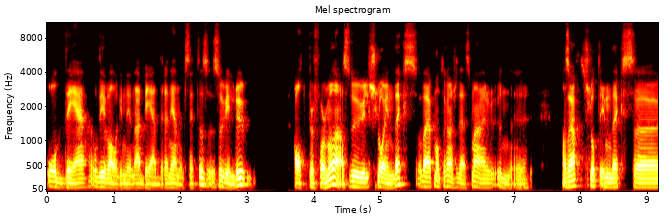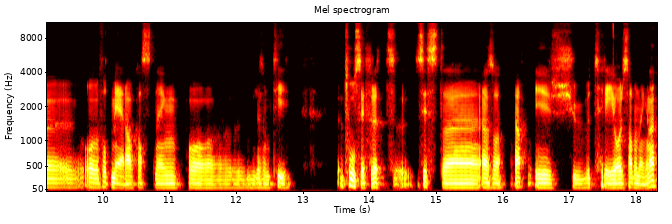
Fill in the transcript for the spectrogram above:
og, det, og de valgene dine er bedre enn gjennomsnittet, så, så vil du outperforme. Da. Altså, du vil slå indeks, og det er på en måte kanskje det som er under Altså ja, slått indeks øh, og fått meravkastning på liksom ti tosifret siste Altså ja, i 23 år sammenhengende.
